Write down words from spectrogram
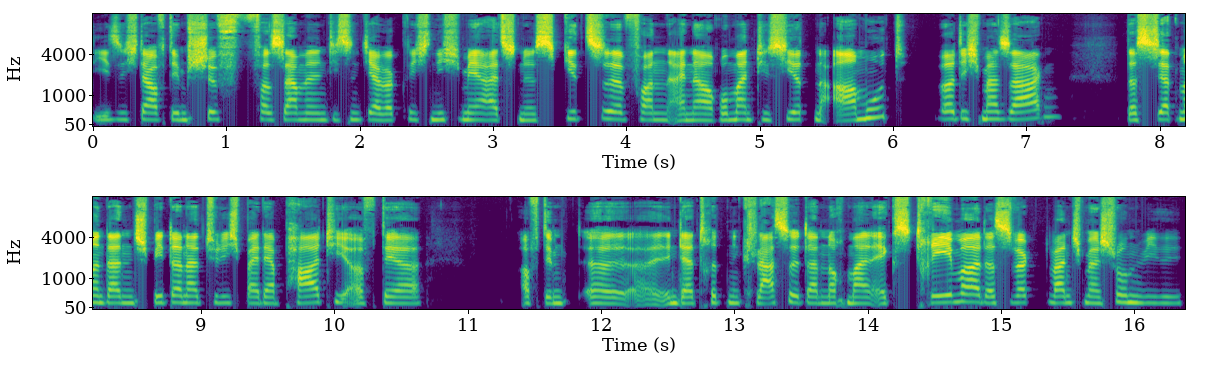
die sich da auf dem Schiff versammeln, die sind ja wirklich nicht mehr als eine Skizze von einer romantisierten Armut, würde ich mal sagen. Das hat man dann später natürlich bei der Party auf der auf dem äh, in der dritten Klasse dann noch mal extremer. Das wirkt manchmal schon wie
